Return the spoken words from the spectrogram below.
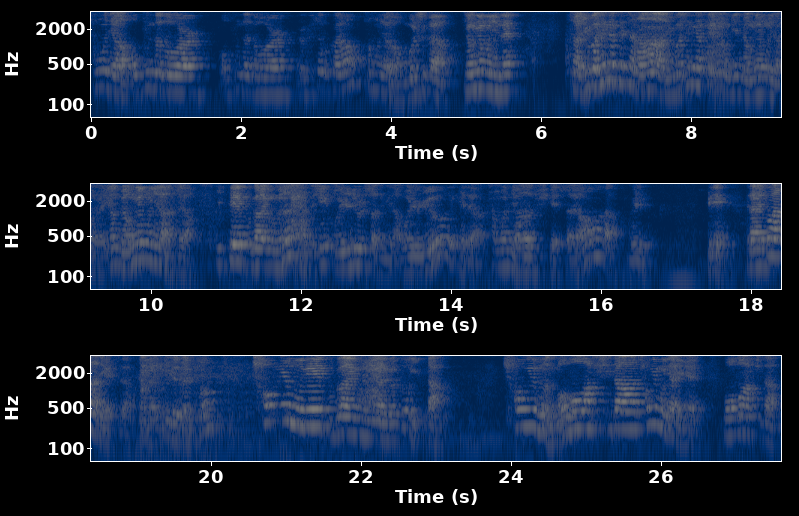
창문 열어, open the door, open the door. 이렇게 써볼까요? 창문 열어. 뭘 쓸까요? 명령문인데? 자, 유가 생략됐잖아. 유가 생략돼서 우리 명령문이라고 그래요. 이건 명령문이 나왔어요. 이때 부가의문은 반드시 will유를 써줍니다. will 이렇게 돼요. 창문 열어주시겠어요? 라고 will. 그지? 그 다음에 또 하나가 있어요. 이쪽에 왼쪽. 청유문의 부가의문이라는 것도 있다. 청유문, 뭐뭐 합시다. 청유문이야 이게. 뭐뭐 합시다.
